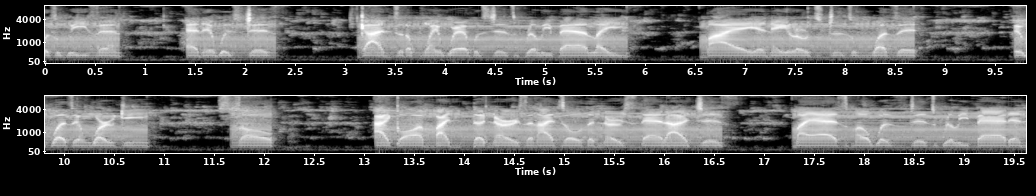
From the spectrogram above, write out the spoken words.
was wheezing. And it was just gotten to the point where it was just really bad. Like, my inhalers just wasn't, it wasn't working. So, I called my, the nurse and I told the nurse that I just, my asthma was just really bad and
